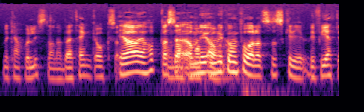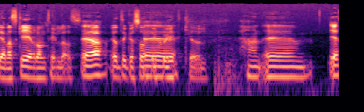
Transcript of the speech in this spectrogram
nu kanske lyssnarna börjar tänka också. Ja, jag hoppas Om det. Om ni, om ni kommer på något så skriv. Ni får jättegärna skriva dem till oss. Ja, Jag tycker sånt är Eh, skitkul. han, jag-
